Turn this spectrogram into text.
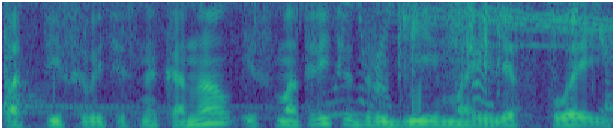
подписывайтесь на канал и смотрите другие мои летсплеи.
